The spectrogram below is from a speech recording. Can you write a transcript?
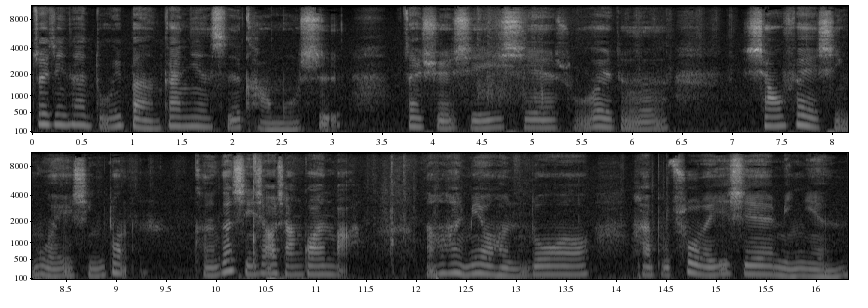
最近在读一本概念思考模式，在学习一些所谓的消费行为行动，可能跟行销相关吧。然后它里面有很多还不错的一些名言，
